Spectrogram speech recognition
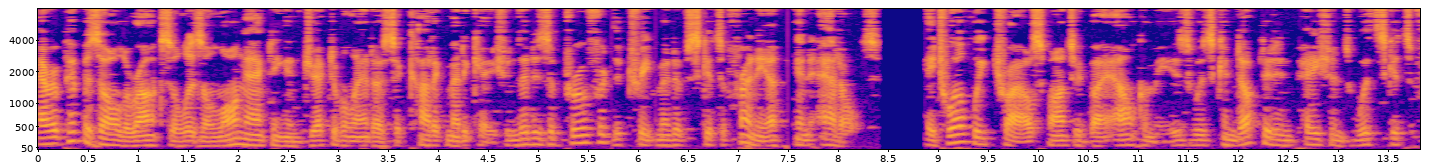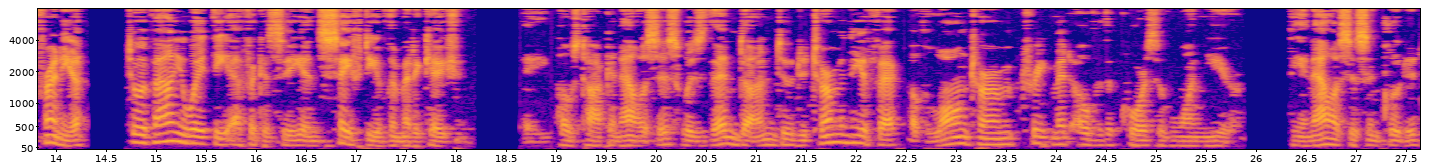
Aripiprazole Lauroxil is a long-acting injectable antipsychotic medication that is approved for the treatment of schizophrenia in adults. A 12-week trial sponsored by Alkermes was conducted in patients with schizophrenia to evaluate the efficacy and safety of the medication. A post hoc analysis was then done to determine the effect of long-term treatment over the course of one year. The analysis included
